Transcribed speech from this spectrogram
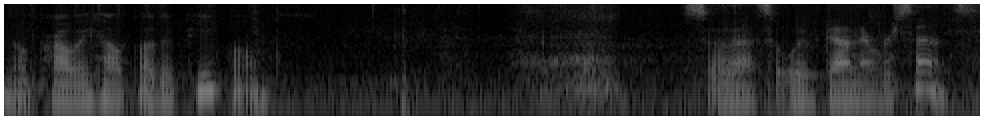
it'll probably help other people. So that's what we've done ever since.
